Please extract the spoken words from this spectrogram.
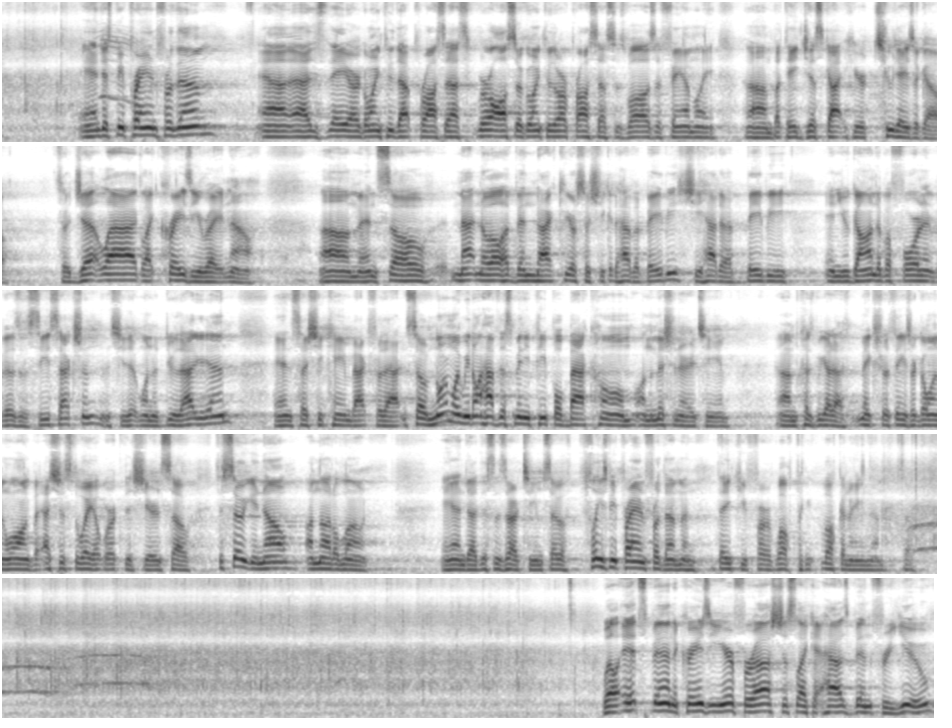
and just be praying for them as they are going through that process. We're also going through our process as well as a family, um, but they just got here two days ago. So jet lag like crazy right now. Um, and so Matt and Noel have been back here so she could have a baby. She had a baby in Uganda before and it was a C section, and she didn't want to do that again. And so she came back for that. And so normally we don't have this many people back home on the missionary team because um, we got to make sure things are going along, but that's just the way it worked this year. And so just so you know, I'm not alone. And uh, this is our team. So please be praying for them and thank you for welcoming them. So. Well, it's been a crazy year for us, just like it has been for you.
